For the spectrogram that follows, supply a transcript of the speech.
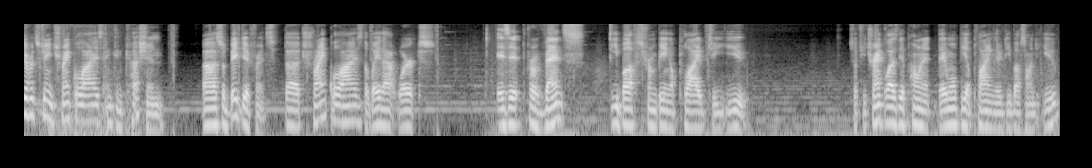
Difference between tranquilize and concussion? Uh, so big difference. The tranquilize, the way that works, is it prevents debuffs from being applied to you. So if you tranquilize the opponent, they won't be applying their debuffs onto you.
